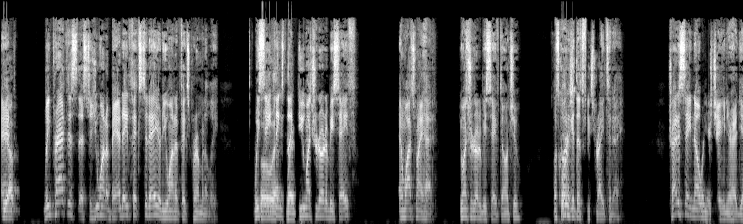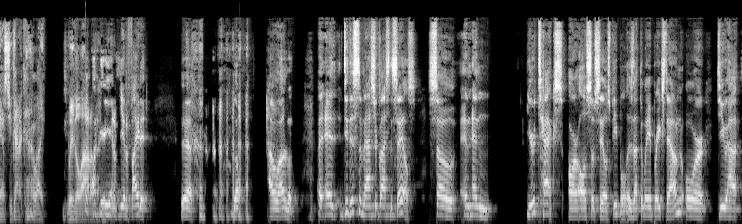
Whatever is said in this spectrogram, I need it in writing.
And yep. we practice this. Did you want a band aid fix today or do you want it fixed permanently? We say oh, things like, do you want your door to be safe? And watch my head. You want your door to be safe, don't you? Let's go and get this fixed right today. Try to say no when you're shaking your head. Yes, you got to kind of like wiggle out of it. you got to fight it. Yeah, no, I love it. And, dude, this is a masterclass in sales. So, and and your techs are also salespeople. Is that the way it breaks down, or do you have?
